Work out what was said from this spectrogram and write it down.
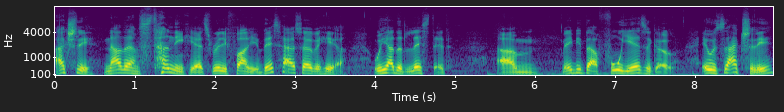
Actually, now that I'm standing here, it's really funny. This house over here, we had it listed um, maybe about four years ago. It was actually,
